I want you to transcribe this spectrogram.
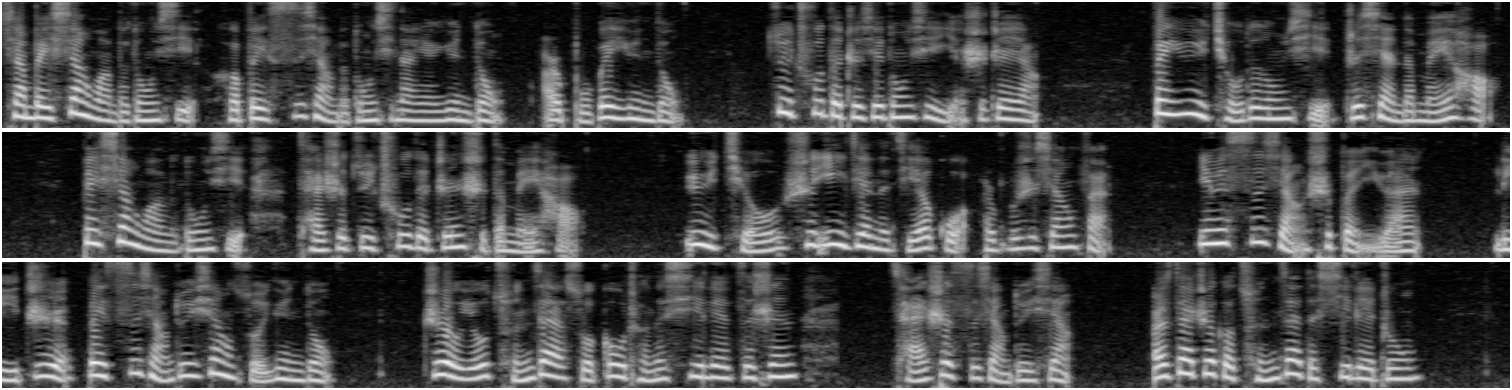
像被向往的东西和被思想的东西那样运动，而不被运动。最初的这些东西也是这样。被欲求的东西只显得美好，被向往的东西才是最初的真实的美好。欲求是意见的结果，而不是相反。因为思想是本源，理智被思想对象所运动。只有由存在所构成的系列自身才是思想对象，而在这个存在的系列中。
